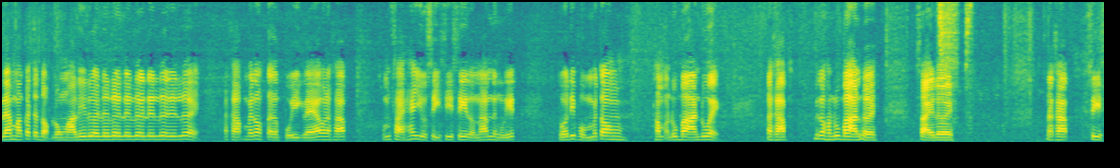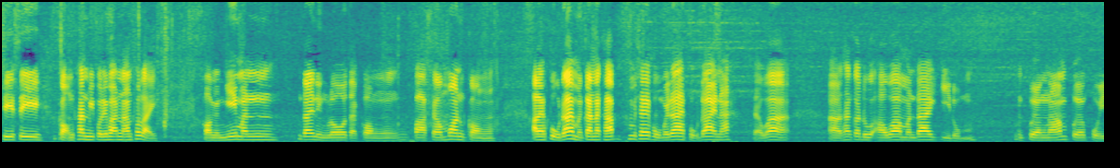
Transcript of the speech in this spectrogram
แล้วมันก็จะดรอปลงมาเรื่อยๆเรื่อยๆเรื่อยๆเรื่อยๆเรื่อยๆนะครับไม่ต้องเติมปุ๋ยอีกแล้วนะครับ ผมใส่ให้อยู่4ซีซีต่อน้ำหนึ่งลิตร ตัวที่ผมไม่ต้องทำอนุบาลด้วยนะครับ ไม่ต้องอนุบาลเลย ใส่เลยนะครับ4ซีซีกล่องท่านมีปริมาณน้ำเท่าไหร่กล่องอย่างนี้มัน ได้1โลแต่กล่องปลาแซลมอนกล่องอะไรปลูกได้เหมือนกันนะครับ ไม่ใช่ปลูกไม่ได้ปลูกได้นะ แต่ว่าท่านก็ดูเอาว่ามันได้กี่หลุม มันเปลืองน้ำเปลืองปุ๋ย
